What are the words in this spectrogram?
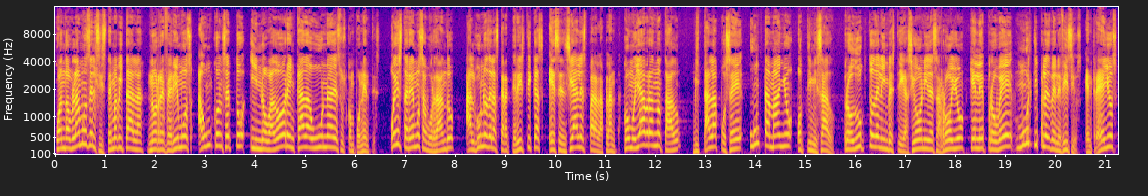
Cuando hablamos del sistema Vitala, nos referimos a un concepto innovador en cada una de sus componentes. Hoy estaremos abordando algunas de las características esenciales para la planta. Como ya habrán notado, Vitala posee un tamaño optimizado producto de la investigación y desarrollo que le provee múltiples beneficios, entre ellos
